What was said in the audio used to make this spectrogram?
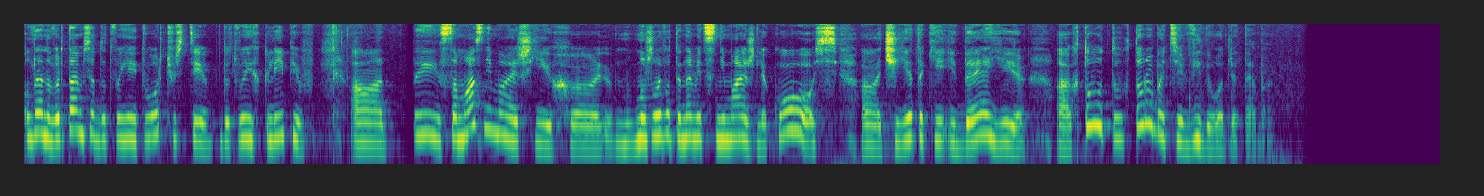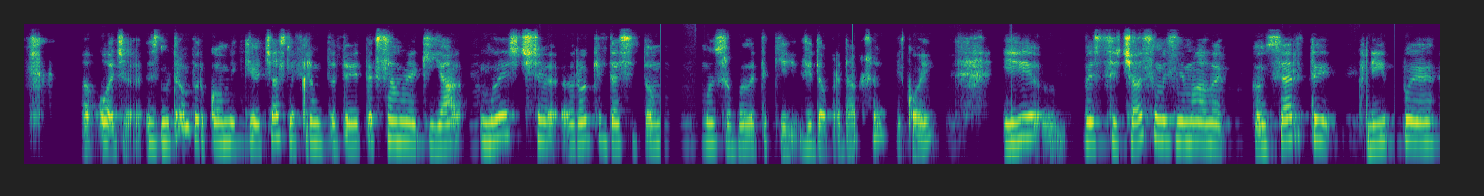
Олена, вертаємося до твоєї творчості, до твоїх кліпів. А, ти сама знімаєш їх? Е, Можливо, ти навіть знімаєш для когось, чи є такі ідеї? Хто, хто робить відео для тебе? Е, Отже, з Дмитром Бурком, який учасник Кримтоди, так само як і я, ми ще років 10 тому зробили такий відеопродакшн пікой. І весь цей час ми знімали концерти, кліпи,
